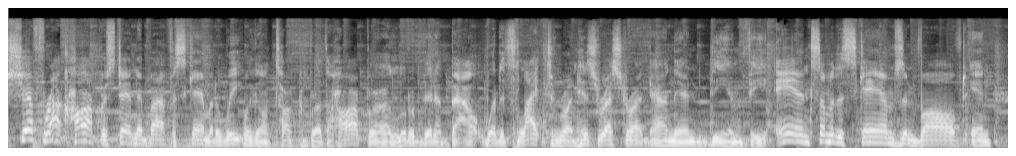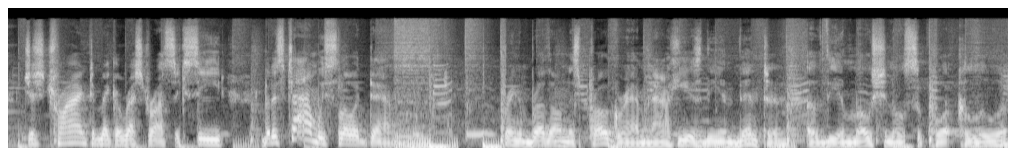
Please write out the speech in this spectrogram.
Chef Rock Harper standing by for Scam of the Week. We're going to talk to Brother Harper a little bit about what it's like to run his restaurant down there in the DMV and some of the scams involved in just trying to make a restaurant succeed. But it's time we slow it down. Bring a brother on this program now. He is the inventor of the emotional support Kahlua.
